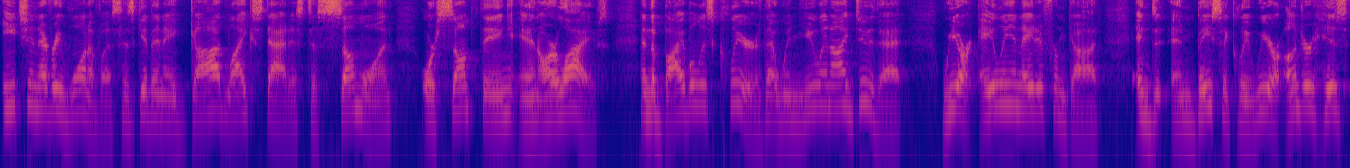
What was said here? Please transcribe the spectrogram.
Each and every one of us has given a God-like status to someone or something in our lives. And the Bible is clear that when you and I do that, we are alienated from God and, and basically we are under His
